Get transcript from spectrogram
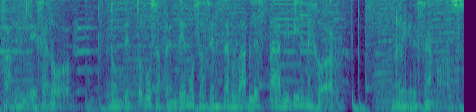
Familia y Salud, donde todos aprendemos a ser saludables para vivir mejor. Regresamos.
